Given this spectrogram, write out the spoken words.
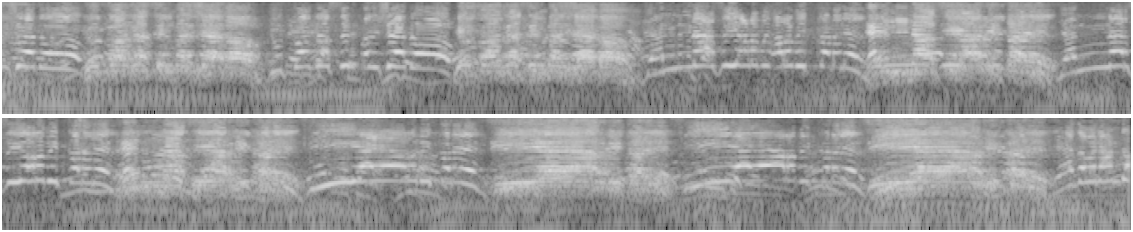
പ്രതിഷേധം യൂത്ത് കോൺഗ്രസിൽ പ്രതിഷേധം യൂത്ത് കോൺഗ്രസിൽ പ്രതിഷേധം യൂത്ത് കോൺഗ്രസിൽ പ്രതിഷേധം എൻ ആർ സി അറബിക്കടലിൽ. എൻആർസി അറബിക്കടലിൽ. എൻ ആർ സി അറബിക്കടലിൽ. എൻആർസി അറബിക്കടലിൽ. സി എ അറബിക്കടലിൽ. സിഎ അറബിക്കടലിൽ. സിഎ അറബിക്കടലിൽ. സിഎ അറബിക്കടലിൽ. ഏതവനാണ്ട്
